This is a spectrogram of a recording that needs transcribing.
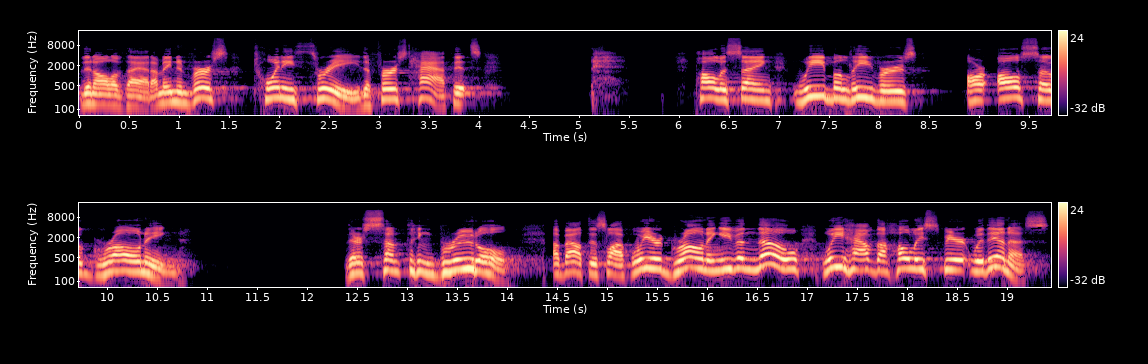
than all of that. I mean, in verse 23, the first half, it's, Paul is saying, we believers are also groaning. There's something brutal about this life. We are groaning even though we have the Holy Spirit within us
